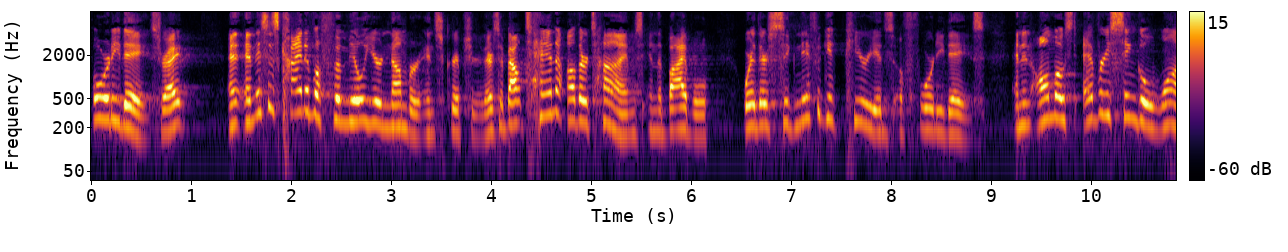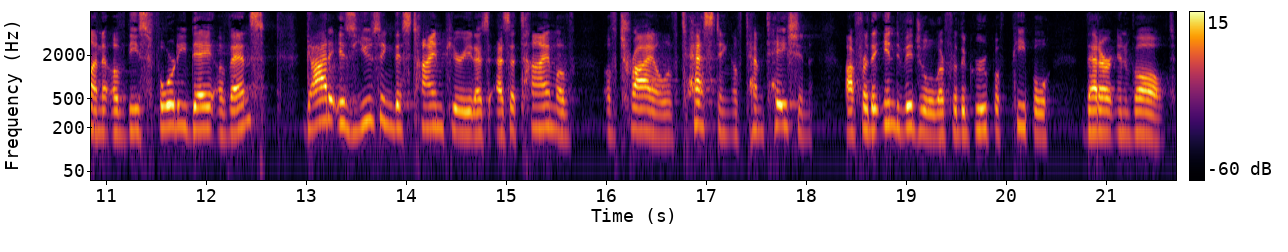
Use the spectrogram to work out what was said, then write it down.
40 days, right? And, and this is kind of a familiar number in Scripture. There's about 10 other times in the Bible where there's significant periods of 40 days. And in almost every single one of these 40 day events, God is using this time period as, as a time of, of trial, of testing, of temptation uh, for the individual or for the group of people that are involved.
